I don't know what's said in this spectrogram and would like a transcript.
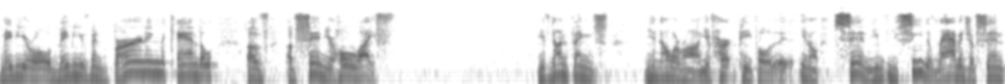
maybe you're old, maybe you've been burning the candle of, of sin your whole life. You've done things you know are wrong. You've hurt people. Uh, you know, sin, you, you see the ravage of sin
